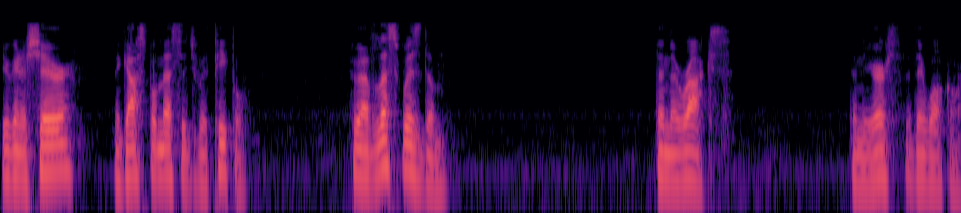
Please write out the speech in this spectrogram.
you're going to share the gospel message with people who have less wisdom than the rocks, than the earth that they walk on.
